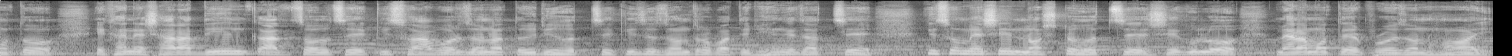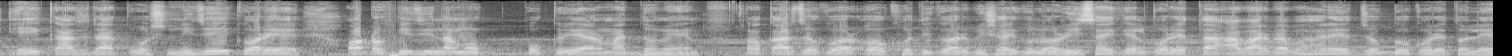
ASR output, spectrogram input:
মতো। এখানে সারা দিন কাজ চলছে, কিছু আবর্জনা তৈরি হচ্ছে, কিছু যন্ত্রপাতি ভেঙে যাচ্ছে, কিছু মেশিন নষ্ট হচ্ছে, সেগুলো মেরামতের প্রয়োজন হয়। এই কাজটা কোষ নিজেই করে। অটোফিজি নামক প্রক্রিয়ার মাধ্যমে। অকার্যকর ও ক্ষতিকর বিষয়গুলো রিসাইকেল করে তা আবার ব্যবহারের যোগ্য করে তোলে।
